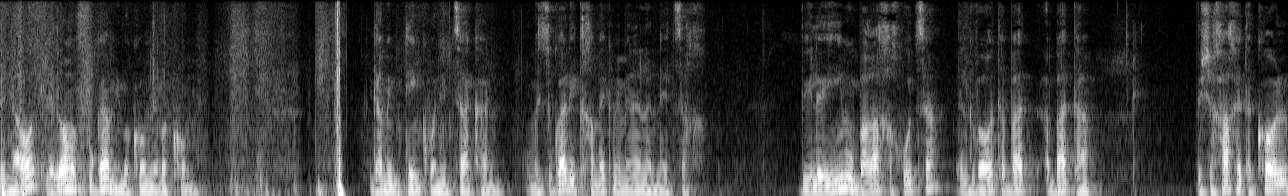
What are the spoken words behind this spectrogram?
ונעות ללא הפוגה ממקום למקום. גם אם טינקו נמצא כאן, הוא מסוגל להתחמק ממנה לנצח. ואילו אם הוא ברח החוצה אל גבעות הבת, הבטה ושכח את הכל,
